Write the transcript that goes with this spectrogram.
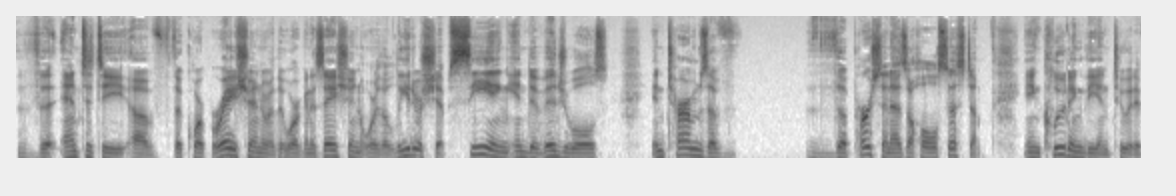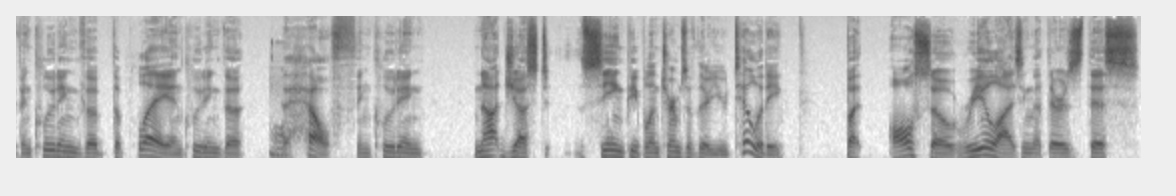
the entity of the corporation or the organization or the leadership seeing individuals in terms of the person as a whole system, including the intuitive, including the, the play, including the, yeah. the health, including not just seeing people in terms of their utility, but also realizing that there's this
